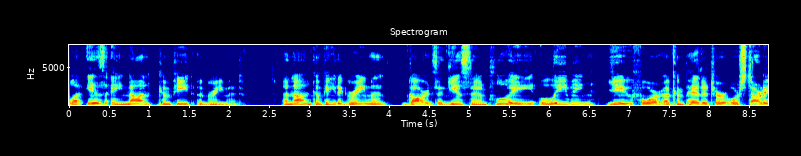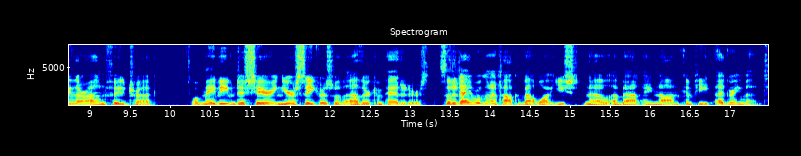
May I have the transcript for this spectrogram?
What is a non-compete agreement? A non-compete agreement guards against an employee leaving you for a competitor or starting their own food truck or maybe even just sharing your secrets with other competitors. So today we're going to talk about what you should know about a non-compete agreement.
